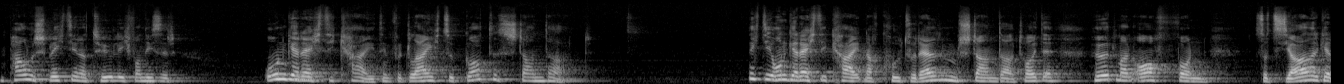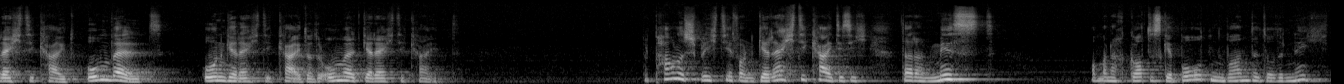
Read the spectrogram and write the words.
Und Paulus spricht hier natürlich von dieser Ungerechtigkeit im Vergleich zu Gottes Standard. Nicht die Ungerechtigkeit nach kulturellem Standard. Heute hört man oft von sozialer Gerechtigkeit, Umweltungerechtigkeit oder Umweltgerechtigkeit. Paulus spricht hier von Gerechtigkeit, die sich daran misst, ob man nach Gottes Geboten wandelt oder nicht.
